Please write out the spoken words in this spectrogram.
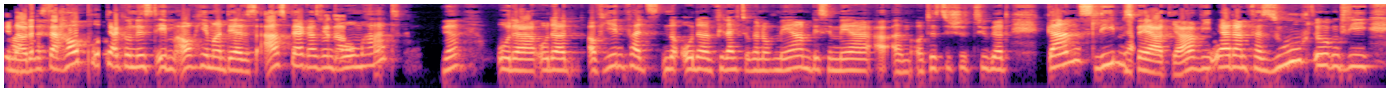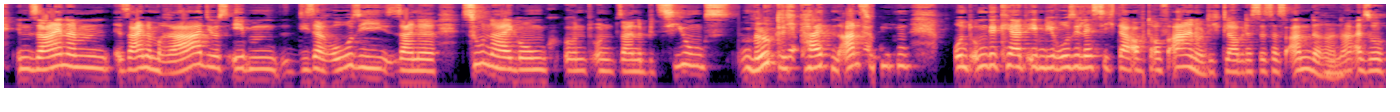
genau. Da ist der Hauptprotagonist eben auch jemand, der das Asperger-Syndrom genau. hat. Ja? Oder oder auf jeden Fall oder vielleicht sogar noch mehr, ein bisschen mehr ähm, autistische Züge hat, ganz liebenswert, ja. ja, wie er dann versucht irgendwie in seinem seinem Radius eben dieser Rosi seine Zuneigung und und seine Beziehungsmöglichkeiten ja. anzubieten und umgekehrt eben die Rosi lässt sich da auch drauf ein und ich glaube, das ist das andere, mhm. ne? Also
